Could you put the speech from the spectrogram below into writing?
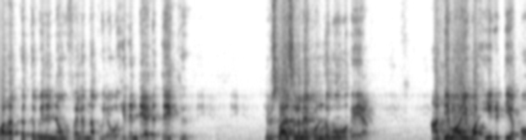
വറക്കത്ത് ബിൻ നൗഫൽ എന്ന പുരോഹിതന്റെ അടുത്തേക്ക് നബിസ്വലമെ കൊണ്ടുപോവുകയാണ്. ആദ്യമായി വഹി കിട്ടിയപ്പോ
